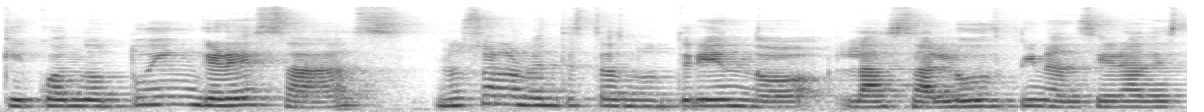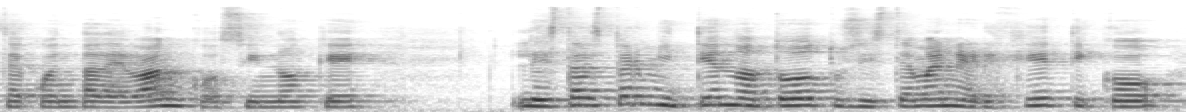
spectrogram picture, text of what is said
que cuando tú ingresas, no solamente estás nutriendo la salud financiera de esta cuenta de banco, sino que le estás permitiendo a todo tu sistema energético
